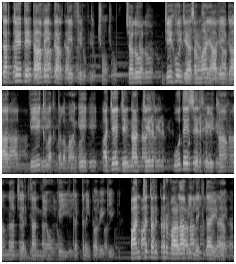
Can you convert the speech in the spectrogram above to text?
ਕਰਜ਼ੇ ਦੇ ਦਾਅਵੇ ਕਰਦੇ ਫਿਰ ਪਿੱਛੋਂ। ਚਲੋ ਜਿਹੋ ਜਿਹਾ ਸਮਾਂ ਆਵੇਗਾ ਵੇਖ ਵਰਤ ਲਵਾਂਗੇ। ਅਜੇ ਜਿੰਨਾ ਚਿਰ ਉਹਦੇ ਸਿਰ ਹੇਠਾਂ ਉਹਨਾਂ ਚਿਰ ਤਾਂ ਨਿਉ ਕੇ ਹੀ ਕੱਟਣੀ ਪਵੇਗੀ। ਪੰਜ ਤੰਤਰ ਵਾਲਾ ਵੀ ਲਿਖਦਾ ਏ ਨਾ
